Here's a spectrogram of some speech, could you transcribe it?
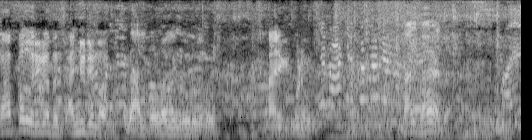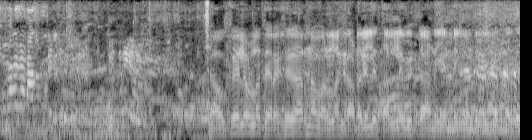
നാൽപ്പത് ഒരു ഇരുപത്തഞ്ച് അഞ്ഞൂറ്റി എൺപത് നാല് കൂടുതൽ ആയിരിക്കും കൊടുക്കും ചൗക്കയിലുള്ള തിരക്ക് കാരണം വെള്ളം കടലിൽ തള്ളിവിട്ടാണ് എണ്ണിക്കൊണ്ടിരിക്കുന്നത്.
